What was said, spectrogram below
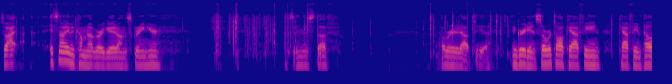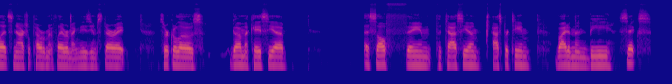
So I, it's not even coming up very good on the screen here. It's in this stuff. I'll read it out to you. Ingredients: sorbitol, caffeine, caffeine pellets, natural peppermint flavor, magnesium stearate, sucralose, gum acacia, acesulfame potassium, aspartame, vitamin B6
